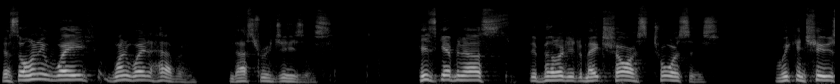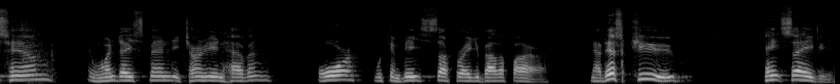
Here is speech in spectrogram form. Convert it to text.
There's only way, one way to heaven, and that's through Jesus. He's given us the ability to make choice choices. We can choose him and one day spend eternity in heaven, or we can be separated by the fire. Now, this cube can't save you.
